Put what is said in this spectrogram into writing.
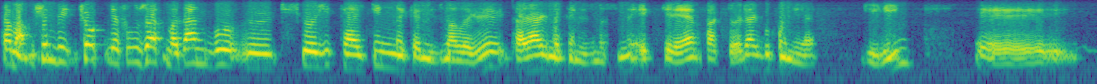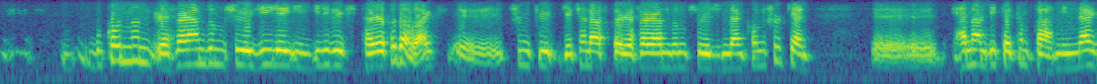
tamam, şimdi çok lafı uzatmadan bu e, psikolojik telkin mekanizmaları, karar mekanizmasını etkileyen faktörler bu konuya geleyim. Evet bu konunun referandum süreciyle ilgili bir tarafı da var. E, çünkü geçen hafta referandum sürecinden konuşurken e, hemen bir takım tahminler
